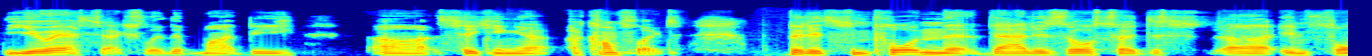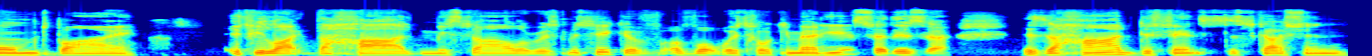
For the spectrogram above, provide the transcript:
the US, actually, that might be uh, seeking a, a, conflict. But it's important that that is also dis, uh, informed by, if you like, the hard missile arithmetic of, of what we're talking about here. So there's a there's a hard defense discussion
